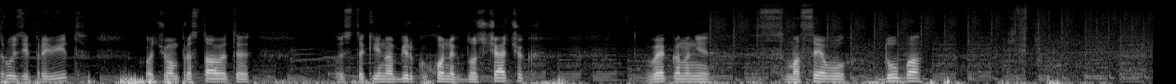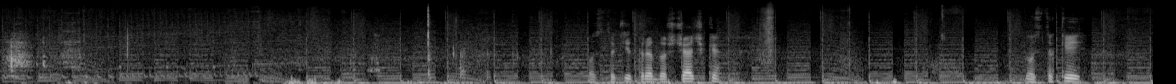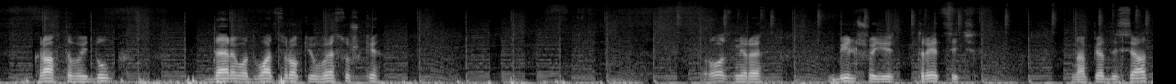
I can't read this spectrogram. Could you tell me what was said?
Друзі, привіт! Хочу вам представити ось такий набір кухонних дощечок, виконані з масиву дуба. Ось такі три дощечки. Ось такий крафтовий дуб, дерево 20 років висушки. Розміри більшої 30 на 50,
